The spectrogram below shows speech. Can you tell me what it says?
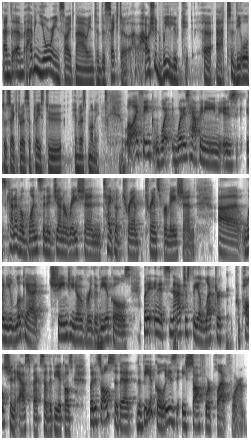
And um, having your insight now into the sector, how should we look uh, at the auto sector as a place to invest money? Well, I think what what is happening is is kind of a once in a generation type of tran- transformation. Uh, when you look at changing over the vehicles, but it, and it's not just the electric propulsion aspects of the vehicles, but it's also that the vehicle is a software platform.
